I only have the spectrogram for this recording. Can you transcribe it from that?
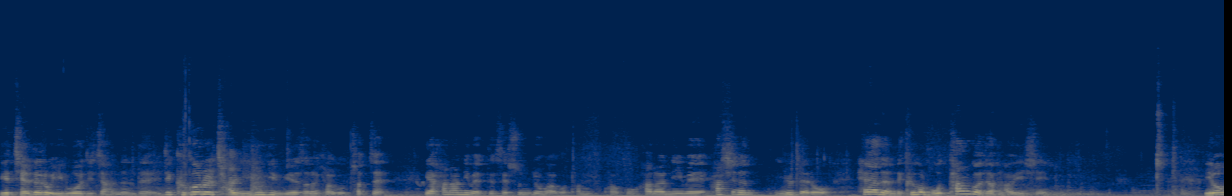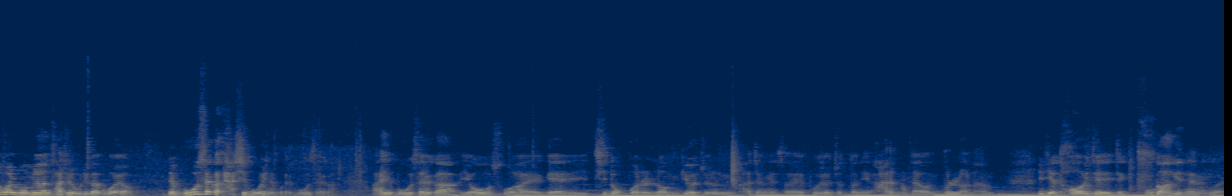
이게 제대로 이루어지지 않는데 이제 그거를 잘 이루기 위해서는 결국 첫째 이게 하나님의 뜻에 순종하고 탐복하고 하나님의 하시는 일대로 해야 되는데 그걸 못한 거죠 다윗이. 이런 걸 보면 사실 우리가 뭐예요? 모세가 다시 보이는 거예요 모세가 아이 모세가 여호수아에게 이 지도권을 넘겨주는 과정에서의 보여줬던 이 아름다운 물러남 이게 더 이제 이제 부각이 되는 거예요.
